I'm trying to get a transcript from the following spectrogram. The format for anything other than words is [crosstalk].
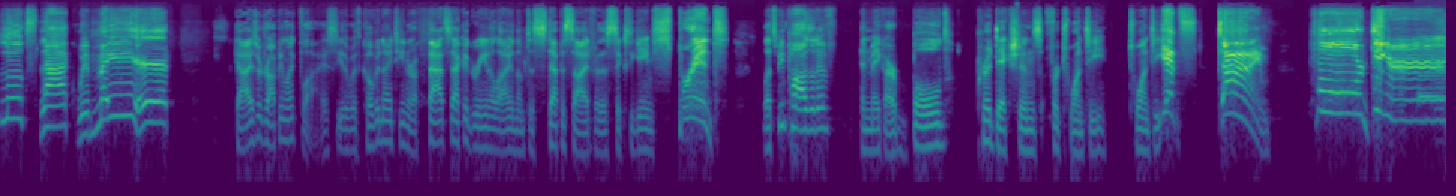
Looks like we've made it. Guys are dropping like flies, either with COVID 19 or a fat stack of green, allowing them to step aside for this 60 game sprint. Let's be positive and make our bold predictions for 2020. It's time for dingers.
